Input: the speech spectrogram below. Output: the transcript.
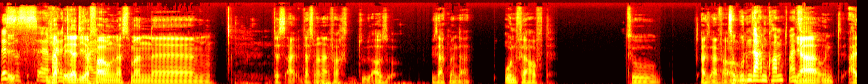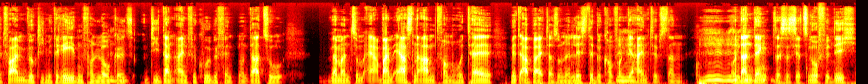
Das Ich- ist äh, ich habe eher die. Erfahrung, dass man, ähm, dass, dass man einfach, du- also, wie sagt man da, unverhofft zu, also einfach Zu guten Sachen kommt, meinst ja, und halt vor allem wirklich mit Reden von Locals, die dann einen für cool befinden. Und dazu, wenn man zum er- beim ersten Abend vom Hotel-Mitarbeiter so eine Liste bekommt von Mhm. Geheimtipps, dann und dann denkt, das ist jetzt nur für dich,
